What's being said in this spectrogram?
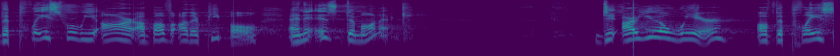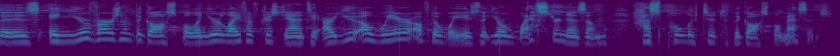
the place where we are above other people, and it is demonic. Do, are you aware of the places in your version of the gospel, in your life of Christianity, are you aware of the ways that your Westernism has polluted the gospel message?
